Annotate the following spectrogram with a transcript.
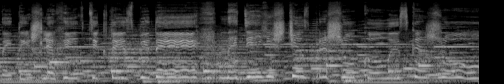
знайти шляхи втікти з біди. Надії, що збрешу, коли скажу,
